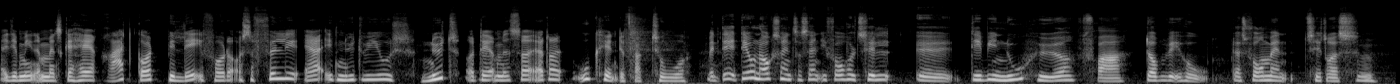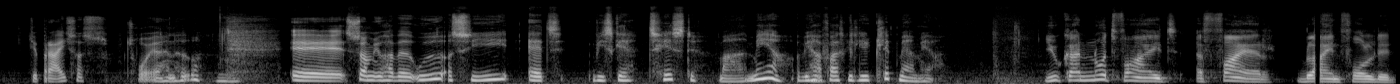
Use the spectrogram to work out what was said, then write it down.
at jeg mener, man skal have ret godt belæg for det, og selvfølgelig er et nyt virus nyt, og dermed så er der ukendte faktorer. Men det, det er jo nok så interessant i forhold til øh, det, vi nu hører fra WHO, deres formand Tedros mm. Ghebreyesus, tror jeg, han hedder, mm. øh, som jo har været ude og sige, at vi skal teste meget mere, og vi har faktisk et lille klip med ham her. You cannot fight a fire blindfolded,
